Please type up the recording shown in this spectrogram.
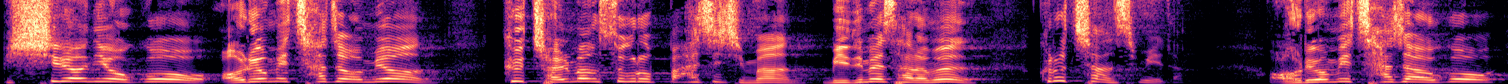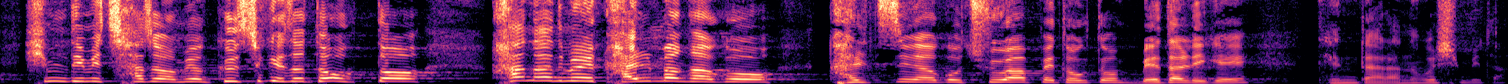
시련이 오고 어려움이 찾아오면 그 절망 속으로 빠지지만 믿음의 사람은 그렇지 않습니다. 어려움이 찾아오고 힘듦이 찾아오면 그 속에서 더욱더 하나님을 갈망하고 갈증하고 주 앞에 더욱더 매달리게 된다라는 것입니다.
